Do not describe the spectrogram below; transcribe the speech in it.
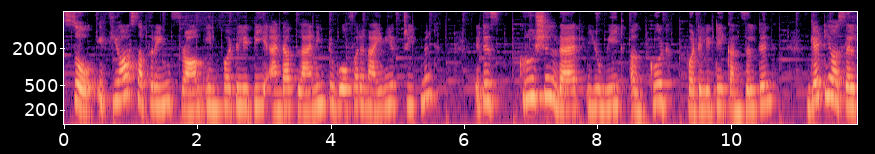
So, if you are suffering from infertility and are planning to go for an IVF treatment, it is crucial that you meet a good fertility consultant, get yourself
